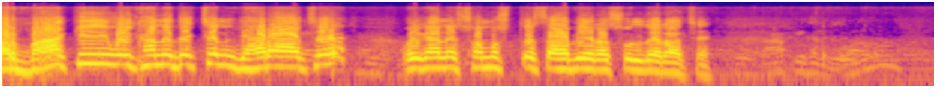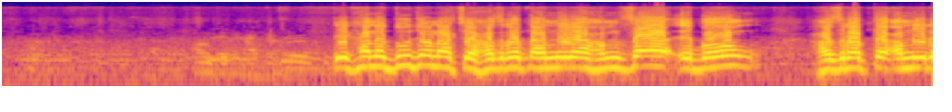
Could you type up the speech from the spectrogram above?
আর বাকি ওইখানে দেখছেন ঘেরা আছে ওইখানে সমস্ত সাহাবি রাসুলদের আছে। এখানে দুজন আছে হজরত আমিরা হামজা এবং হজরতে আমির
